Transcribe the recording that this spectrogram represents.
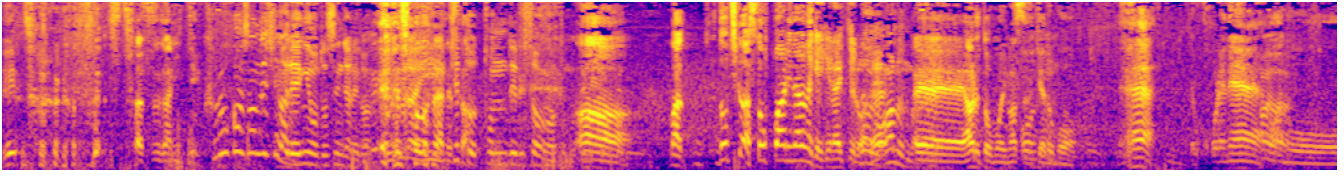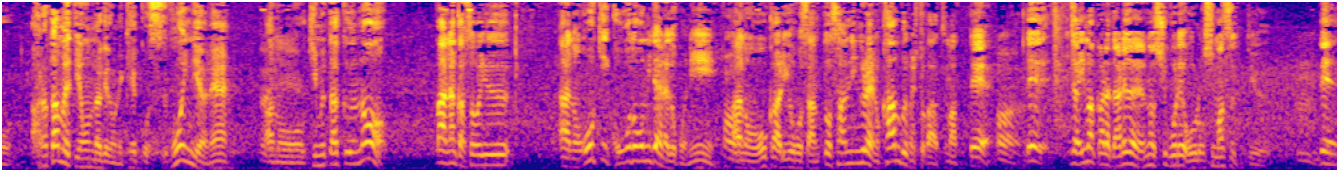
え、さすがにっていう。黒川さん自身が霊言を落とせんじゃないかっていうぐらいそうなんですかちょっと飛んでる人だなと思ってああ。まあ、どっちかはストッパーにならなきゃいけないっていうのはね、あるんだねえーあると思いますけども。あねでもこれね、はいあのー改めて読んだけどね、結構すごいんだよね。はいあのーキムタクの、まあなんかそういう、あの、大きい行動みたいなとこに、はい。あの、岡里夫さんと3人ぐらいの幹部の人が集まって、はい。で、じゃあ今から誰々の守護霊を下ろしますっていう。うん。で、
